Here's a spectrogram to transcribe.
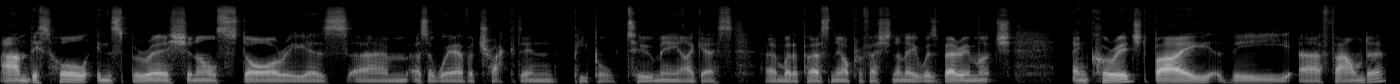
And this whole inspirational story as um, as a way of attracting people to me, I guess, um, whether personally or professionally, was very much encouraged by the uh, founder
